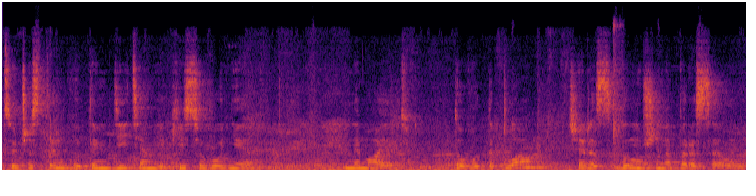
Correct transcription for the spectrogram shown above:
цю частинку тим дітям, які сьогодні не мають того тепла через вимушене переселення.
